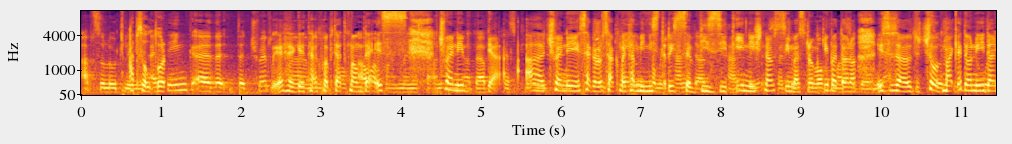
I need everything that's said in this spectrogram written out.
Absolutely. I think uh, the the trip გეთანხმებით რა თქმა უნდა ეს ჩვენი ჩვენი საგარეო საქმეთა მინისტრის ვიზიტი ნიშნავს იმას რომ კი ბატონო ის ჩოთ მაკედონიიდან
